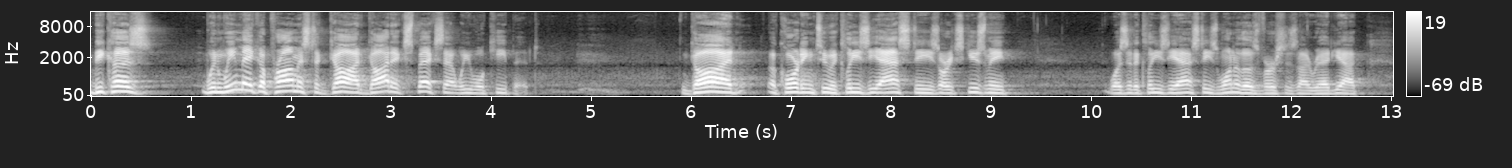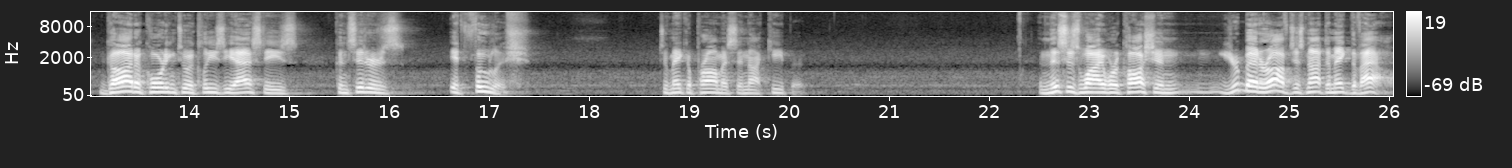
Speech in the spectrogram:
Because when we make a promise to God, God expects that we will keep it. God, according to Ecclesiastes, or excuse me, was it Ecclesiastes? One of those verses I read. Yeah. God, according to Ecclesiastes, considers it foolish to make a promise and not keep it. And this is why we're cautioned you're better off just not to make the vow.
